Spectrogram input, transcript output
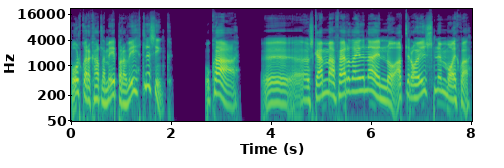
Fólk var að kalla mig bara vittlesing. Og hvað? Uh, skemma að ferða í þina inn og allir á hausnum og eitthvað.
